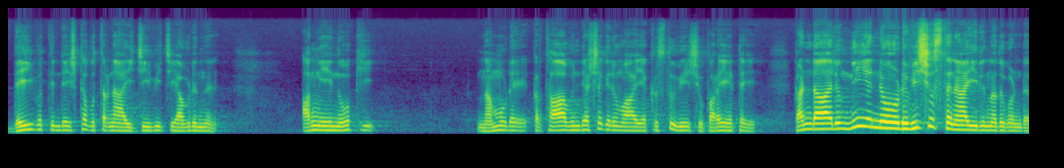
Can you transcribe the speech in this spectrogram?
ദൈവത്തിന്റെ ഇഷ്ടപുത്രനായി ജീവിച്ച് അവിടുന്ന് അങ്ങേ നോക്കി നമ്മുടെ കർത്താവും രക്ഷകനുമായ ക്രിസ്തുവേശു പറയട്ടെ കണ്ടാലും നീ എന്നോട് വിശ്വസ്തനായിരുന്നതുകൊണ്ട്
